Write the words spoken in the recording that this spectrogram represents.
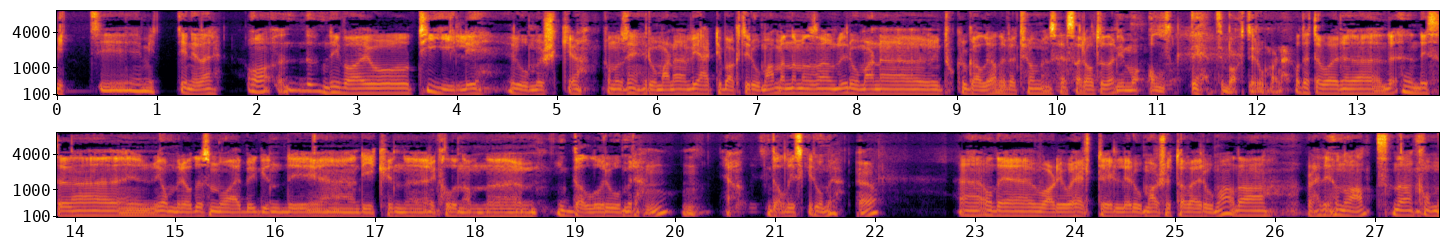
midt, i, midt inni der. Og de var jo tidlig romerske, kan du si. Romerne, vi er tilbake til Roma, men, men romerne tok jo Gallia, det vet vi jo, med Cæsar og alt det der. Vi må alltid tilbake til romerne. Og dette var eh, disse i området som nå er Burgund, de, eh, de kunne kalle navnet galloromere. Mm, mm, Ja, galliske romere. ja. Eh, Og det var det jo helt til Roma slutta å være Roma, og da ble det jo noe annet. Da, kom,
